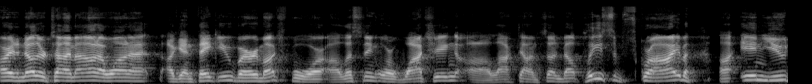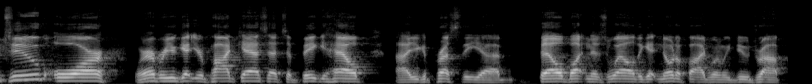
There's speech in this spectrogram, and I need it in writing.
All right, another time out. I want to again thank you very much for uh, listening or watching uh, Locked On Sunbelt. Please subscribe uh, in YouTube or wherever you get your podcast. That's a big help. Uh, you can press the uh, bell button as well to get notified when we do drop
